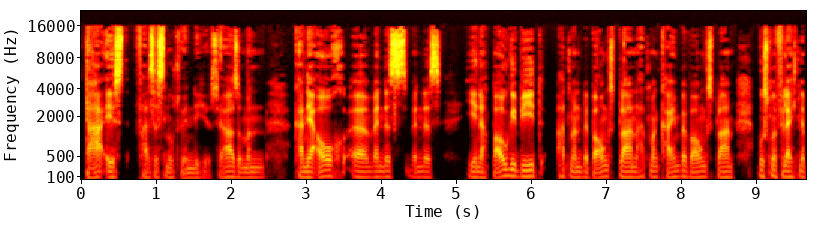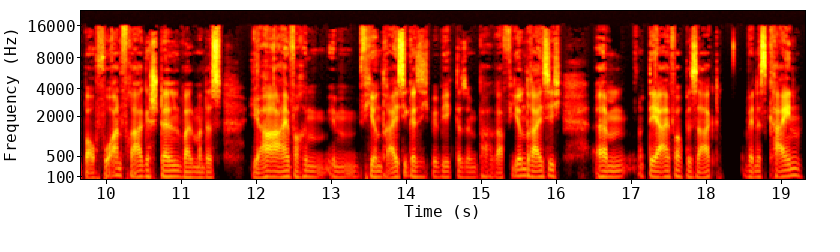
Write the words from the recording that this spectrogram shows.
da ist, falls es notwendig ist. Ja, also man kann ja auch, äh, wenn das, wenn das je nach Baugebiet hat man Bebauungsplan, hat man keinen Bebauungsplan, muss man vielleicht eine Bauvoranfrage stellen, weil man das ja einfach im, im 34er sich bewegt, also im Paragraph 34, ähm, der einfach besagt, wenn es kein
